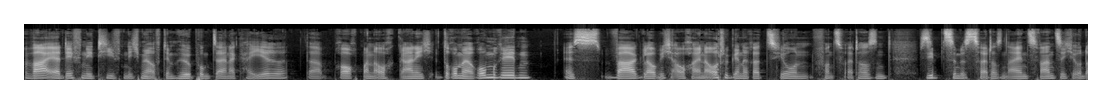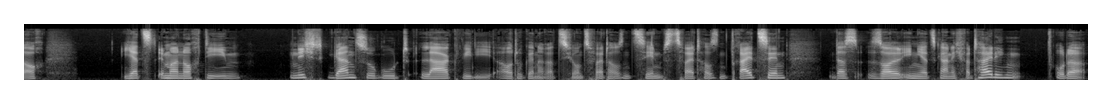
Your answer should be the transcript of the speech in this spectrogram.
war er definitiv nicht mehr auf dem Höhepunkt seiner Karriere. Da braucht man auch gar nicht drum herum reden. Es war, glaube ich, auch eine Autogeneration von 2017 bis 2021 und auch jetzt immer noch, die ihm nicht ganz so gut lag wie die Autogeneration 2010 bis 2013. Das soll ihn jetzt gar nicht verteidigen oder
